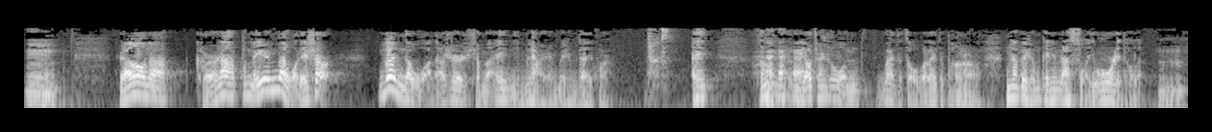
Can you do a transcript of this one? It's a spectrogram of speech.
嗯。然后呢，可是呢，他没人问我这事儿，问的我呢是什么？哎，你们俩人为什么在一块儿？哎，嗯，谣传说我们外头走过来就碰上了，那为什么给你们俩锁一屋里头了？嗯，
